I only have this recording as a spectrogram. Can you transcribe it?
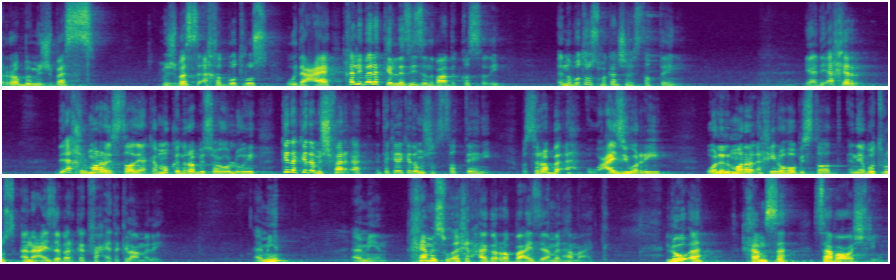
الرب مش بس مش بس اخذ بطرس ودعاه. خلي بالك اللذيذ إن بعد القصة دي إن بطرس ما كانش هيصطاد تاني. يعني دي آخر دي آخر مرة يصطاد. يعني كان ممكن الرب يسوع يقول له إيه؟ كده كده مش فارقة. أنت كده كده مش هتصطاد تاني. بس الرب أه- عايز يوريه. وللمرة الأخيرة وهو بيصطاد إن يا بطرس أنا عايز أباركك في حياتك العملية. آمين؟ آمين. خامس وآخر حاجة الرب عايز يعملها معاك. لوقا 5 27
